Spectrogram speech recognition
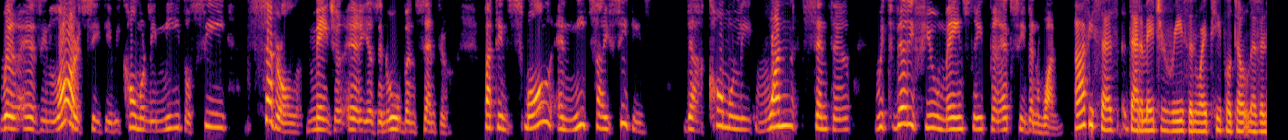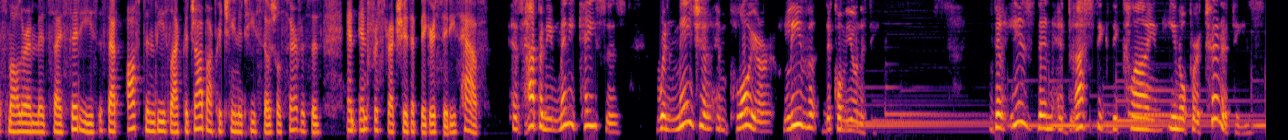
whereas in large city we commonly meet or see several major areas and urban center. But in small and mid-sized cities, there are commonly one center with very few main street, perhaps even one. Avi says that a major reason why people don't live in smaller and mid sized cities is that often these lack the job opportunities, social services, and infrastructure that bigger cities have. As happened in many cases, when major employer leave the community. There is then a drastic decline in opportunities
